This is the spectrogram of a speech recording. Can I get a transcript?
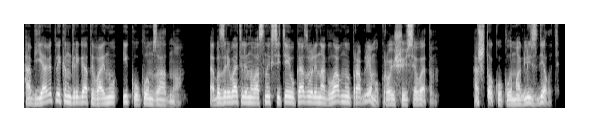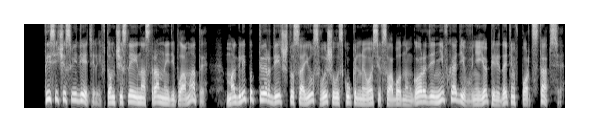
объявят ли конгрегаты войну и куклам заодно. Обозреватели новостных сетей указывали на главную проблему, кроющуюся в этом. А что куклы могли сделать? Тысячи свидетелей, в том числе и иностранные дипломаты, могли подтвердить, что Союз вышел из кукольной оси в свободном городе, не входив в нее перед этим в Порт-Стапсе.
